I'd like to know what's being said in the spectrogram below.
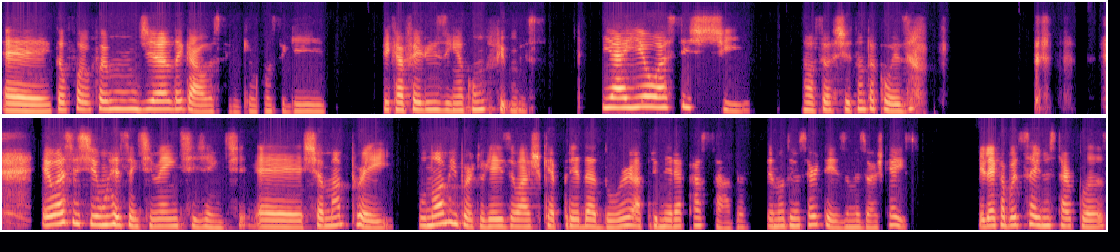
É, então foi, foi um dia legal, assim, que eu consegui ficar felizinha com filmes. E aí eu assisti. Nossa, eu assisti tanta coisa. Eu assisti um recentemente, gente, é, chama Prey. O nome em português eu acho que é Predador, a Primeira Caçada. Eu não tenho certeza, mas eu acho que é isso. Ele acabou de sair no Star Plus.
